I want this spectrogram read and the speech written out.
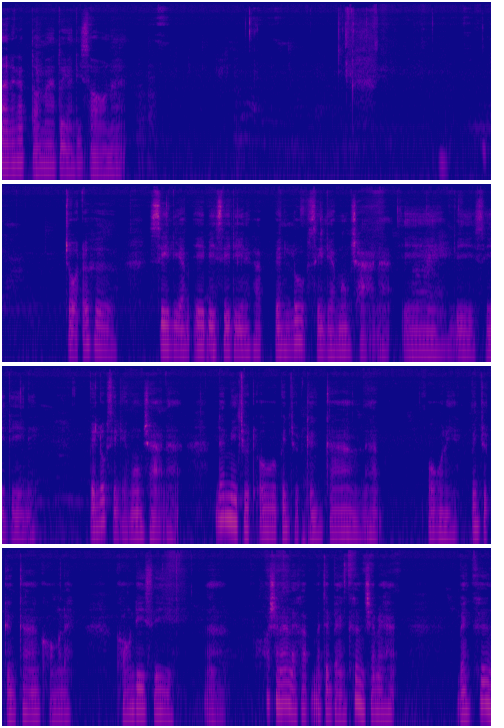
มนะครับต่อมาตัวอย่างที่สองนะ โจทย์ก็คือ สี่เหลี่ยม ABCD นะครับ เป็นรูปสี่เหลี่ยมมุมฉากนะ ABCD นี่ เป็นรูปสี่เหลี่ยมมุมฉากนะฮะ และมีจุด O เป็นจุดกึ่งกลางนะครับ O นี่ เป็นจุดกึ่งกลางของอะไร ของ DC อ่า เพราะฉะนั้นอะไรครับ มันจะแบ่งครึ่งใช่ไหมฮะ แบ่งครึ่ง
